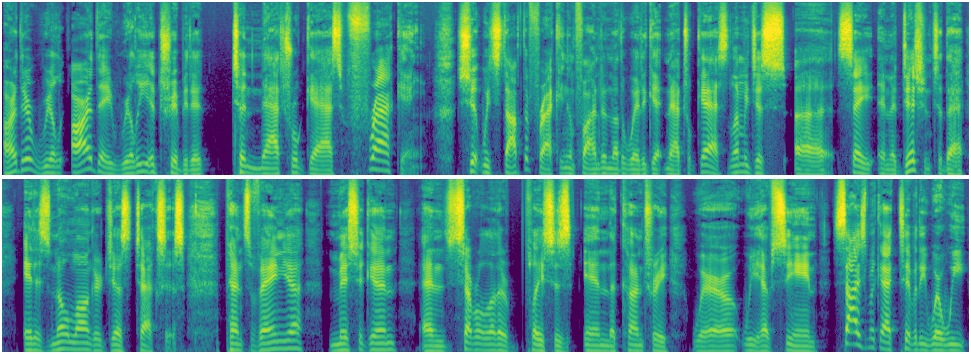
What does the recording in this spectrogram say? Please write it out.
are there real are they really attributed to natural gas fracking? Should we stop the fracking and find another way to get natural gas? Let me just uh, say, in addition to that, it is no longer just Texas. Pennsylvania, Michigan, and several other places in the country where we have seen seismic activity where we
